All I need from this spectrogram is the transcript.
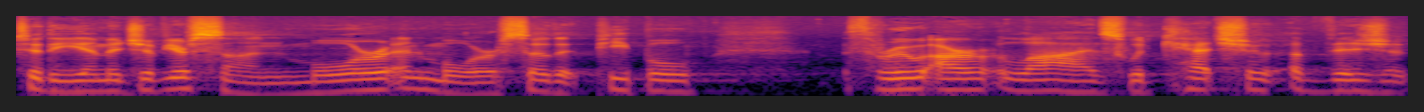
to the image of your Son more and more, so that people through our lives would catch a, vision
